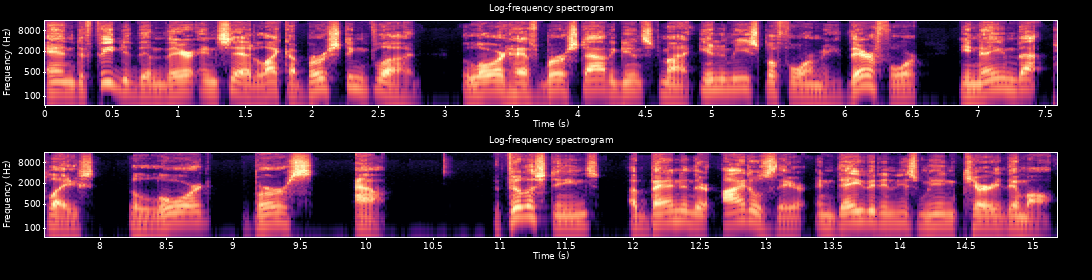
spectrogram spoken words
and defeated them there and said, Like a bursting flood, the Lord has burst out against my enemies before me. Therefore, he named that place, The Lord bursts out. The Philistines abandoned their idols there, and David and his men carried them off.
